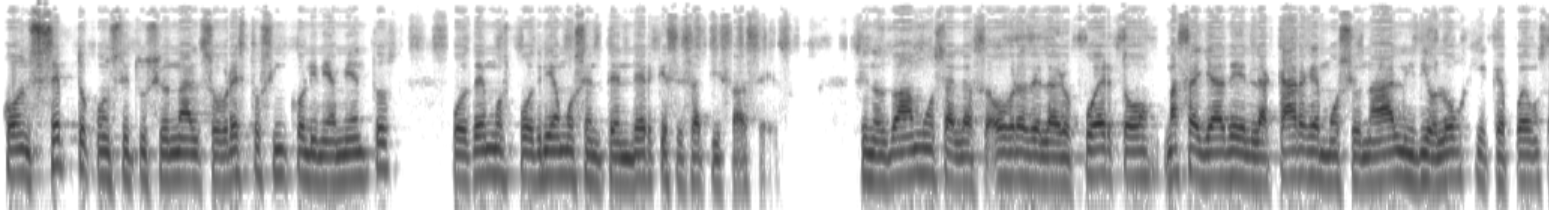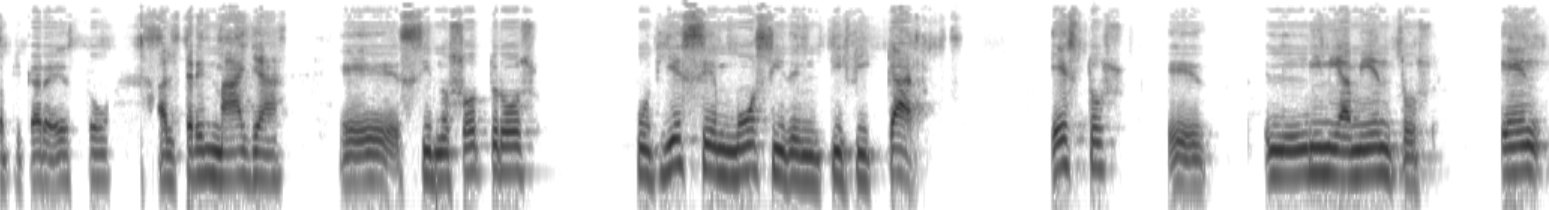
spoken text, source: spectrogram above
concepto constitucional sobre estos cinco lineamientos, podemos, podríamos entender que se satisface eso si nos vamos a las obras del aeropuerto, más allá de la carga emocional, ideológica que podemos aplicar a esto, al tren Maya, eh, si nosotros pudiésemos identificar estos eh, lineamientos en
